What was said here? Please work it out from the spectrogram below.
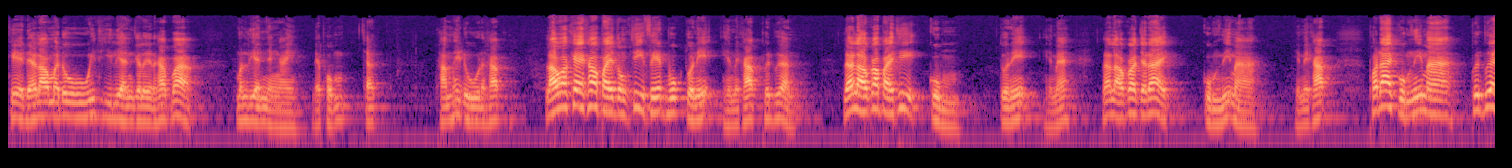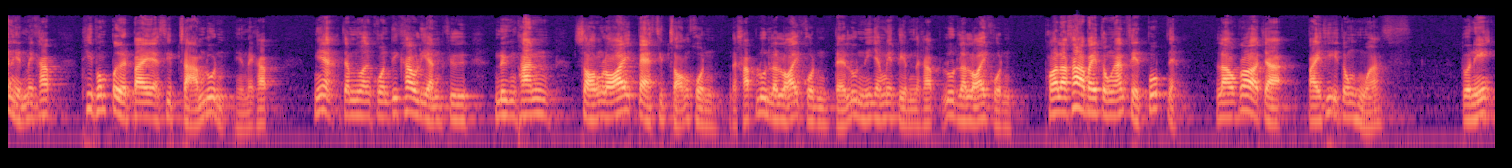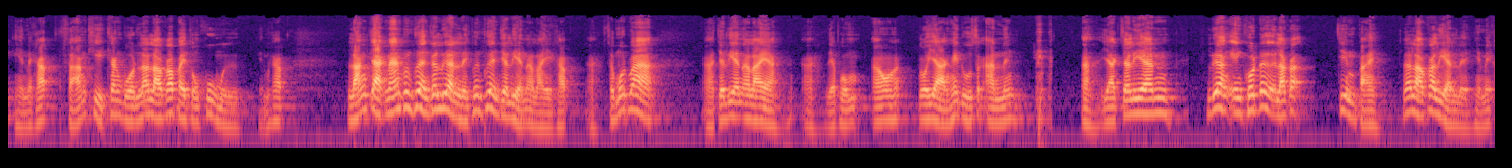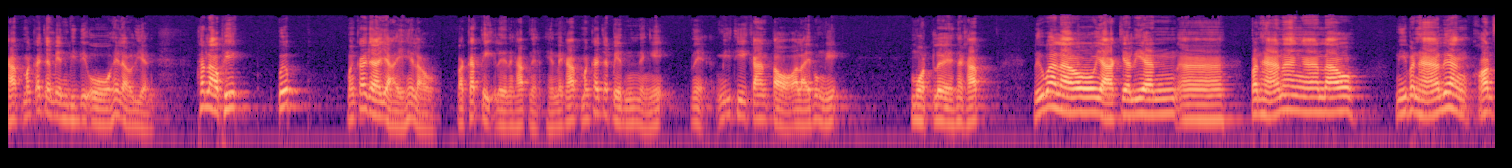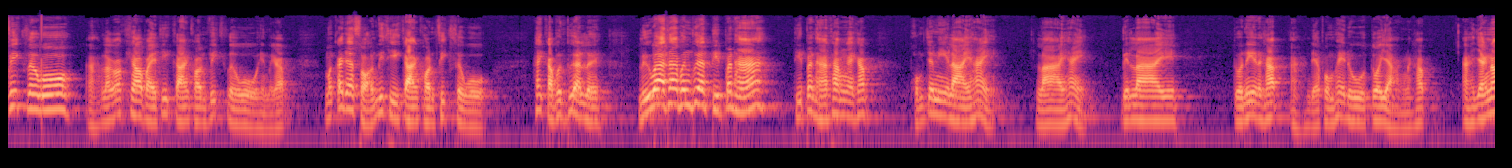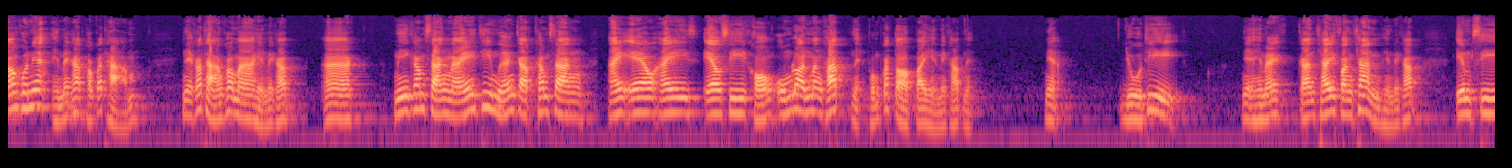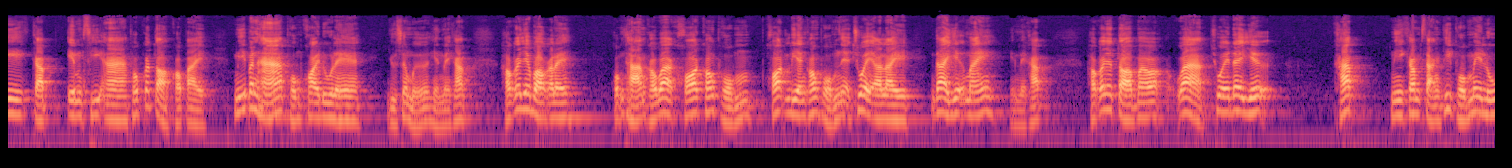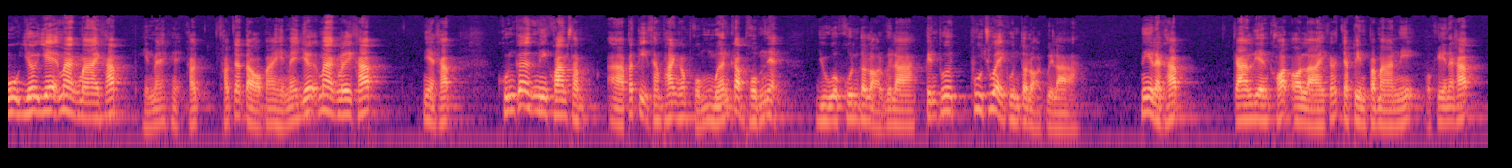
เค เดี๋ยวเรามาดูวิธีเรียนกันเลยนะครับว่ามันเรียนยังไง เดี๋ยวผมจะทำให้ดูนะครับ เราก็แค่เข้าไปตรงที่ Facebook ตัวนี้เห็นไหมครับ เพื่อนๆ แล้วเราก็ไปที่กลุ่มตัวนี้เห็นไหมแล้วเราก็จะได้กลุ่มนี้มาเห็นไหมครับพอได้กลุ่มนี้มาเพื่อนๆเห็นไหมครับที่ผมเปิดไป 13 รุ่นเห็นไหมครับเนี่ยจำนวนคนที่เข้าเรียนคือ 1,282 คนนะครับรุ่นละร้อยคน แต่รุ่นนี้ยังไม่เต็มนะครับรุ่นละร้อยคน พอเราเข้าไปตรงนั้นเสร็จปุ๊บเนี่ยเราก็จะไปที่ตรงหัว ตัวนี้เห็นไหมครับสามขีดข้างบนแล้วเราก็ไปตรงคู่มือเห็นไหมครับ หลังจากนั้นเพื่อนๆก็เลื่อนเลยเพื่อนๆจะเรียนอะไรครับสมมุติว่าจะเรียนอะไรอะเดี๋ยวผมเอาตัวอย่างให้ดูสักอันนึงอะอยากจะเรียนเรื่อง encoder แล้วก็จิ้มไป แล้วเราก็เรียนเลยเห็นไหมครับ มันก็จะเป็นวิดีโอให้เราเรียน ถ้าเราพลิกปุ๊บมันก็จะใหญ่ให้เราปกติเลยนะครับเนี่ยเห็นไหมครับมันก็จะเป็นอย่างนี้เนี่ยวิธีการต่ออะไรพวกนี้ หมดเลยนะครับ หรือว่าเราอยากจะเรียนปัญหาหน้างานเรา มีปัญหาเรื่อง config servo อะเราก็เข้าไปที่การ config servo เห็นไหมครับ มันก็จะสอนวิธีการ config servo ให้กับเพื่อนๆเลย หรือว่าถ้าเพื่อนๆติดปัญหา ติดปัญหาทำไงครับ ผมจะมีไลน์ให้ไลน์ให้ เป็นไลน์ตัวนี้นะครับอะเดี๋ยวผมให้ดูตัวอย่างนะครับอะอย่างน้องคนเนี้ยเห็นไหมครับเขาก็ถาม เนี่ยเขาถามเข้ามาเห็นไหมครับอ่ามีคำสั่งไหนที่เหมือนกับคำสั่ง il ilc ของ omron บ้างครับ เนี่ยผมก็ตอบไปเห็นไหมครับเนี่ย เนี่ยอยู่ที่ เนี่ยเห็นไหมการใช้ฟังก์ชันเห็นไหมครับ mc กับ mcr ผมก็ตอบเขาไป มีปัญหาผมคอยดูแลอยู่เสมอเห็นไหมครับเขาก็จะบอกอะไร ผมถามเขาว่าคอร์สของผมคอร์สเรียนของผมเนี่ยช่วยอะไรได้เยอะไหมเห็นไหมครับเขาก็จะตอบมาว่าช่วยได้เยอะครับ มีคำสั่งที่ผมไม่รู้เยอะแยะมากมายครับ เห็นไหมเขาเขาจะตอบมาเห็นไหมเยอะมากเลยครับเนี่ยครับคุณก็มีความสัมปฏิสัมพันธ์กับผมเหมือนกับผมเนี่ยอยู่กับคุณตลอดเวลา เป็นผู้ผู้ช่วยคุณตลอดเวลา นี่แหละครับ การเรียนคอร์สออนไลน์ก็จะเป็นประมาณนี้โอเคนะครับ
